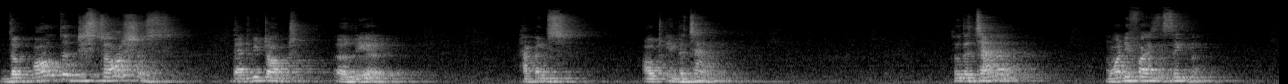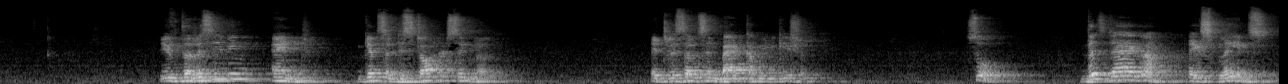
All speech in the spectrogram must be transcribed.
The all the distortions that we talked earlier happens out in the channel. So the channel modifies the signal. If the receiving end gets a distorted signal, it results in bad communication. So, this diagram explains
